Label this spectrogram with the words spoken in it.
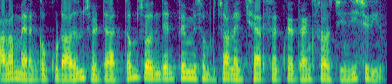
களம் இறங்கக்கூடாதுன்னு சொல்லிட்டு அர்த்தம். ஸோ இந்த இன்ஃபர்மேஷன் பிடிச்சா like share subscribe thanks for வாட்சிங் தி ஸ்டுடியோ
